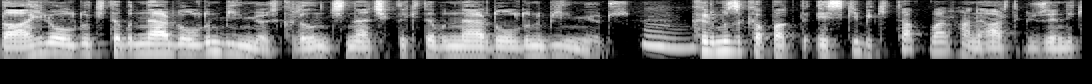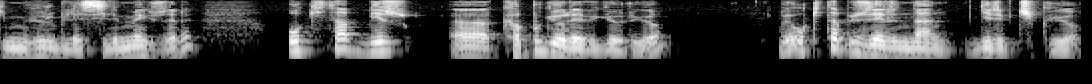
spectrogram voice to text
dahil olduğu kitabın nerede olduğunu bilmiyoruz. Kralın içinden çıktığı kitabın nerede olduğunu bilmiyoruz. Kırmızı kapaklı eski bir kitap var. Hani artık üzerindeki mühür bile silinmek üzere. O kitap bir e, kapı görevi görüyor. Ve o kitap üzerinden girip çıkıyor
